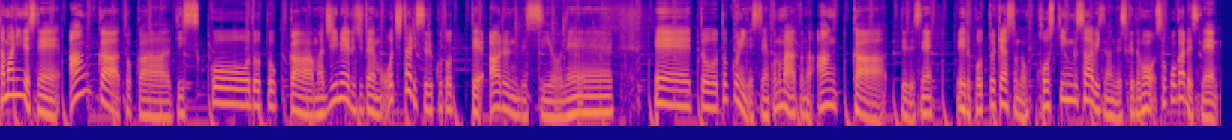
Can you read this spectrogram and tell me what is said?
たまにですね、アンカーとか Discord とか、まあ、Gmail 自体も落ちたりすることってあるんですよね。えー、っと、特にですね、この前あったのアンカーでですね、いわゆるポッドキャストのホスティングサービスなんですけども、そこがですね、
